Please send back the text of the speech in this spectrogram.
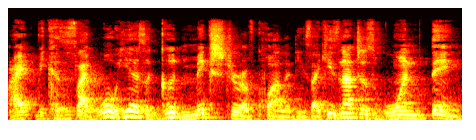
right? Because it's like, whoa, he has a good mixture of qualities. Like he's not just one thing.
